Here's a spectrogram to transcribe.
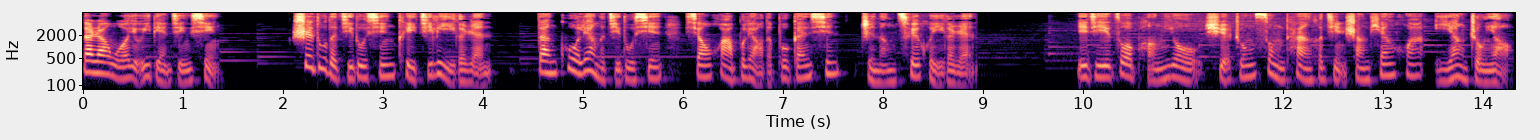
那让我有一点警醒：适度的嫉妒心可以激励一个人，但过量的嫉妒心、消化不了的不甘心，只能摧毁一个人。以及做朋友，雪中送炭和锦上添花一样重要。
